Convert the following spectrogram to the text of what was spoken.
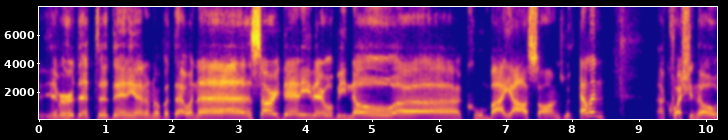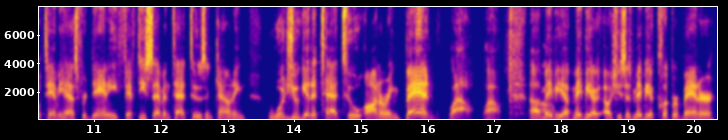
you ever heard that, uh, Danny? I don't know about that one. Uh, sorry, Danny. There will be no uh, kumbaya songs with Helen. A question, though, Tammy has for Danny 57 tattoos and counting. Would you get a tattoo honoring Ben? Wow. Wow. Uh, wow. Maybe, a, maybe, a, oh, she says, maybe a Clipper banner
